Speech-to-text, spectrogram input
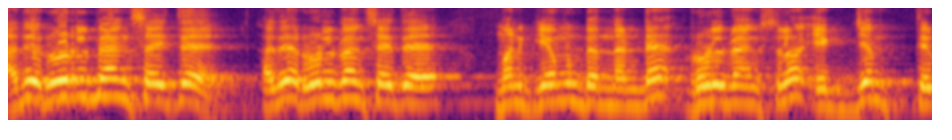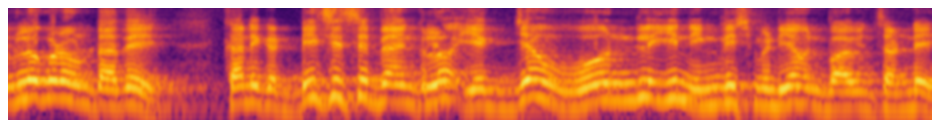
అదే రూరల్ బ్యాంక్స్ అయితే అదే రూరల్ బ్యాంక్స్ అయితే మనకి ఏముంటుందంటే రూరల్ బ్యాంక్స్లో ఎగ్జామ్ తెలుగులో కూడా ఉంటుంది. కానీ ఇక డిసిసి బ్యాంకులో exam only in English medium అని భావించండి.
